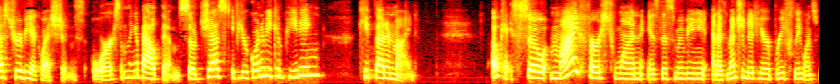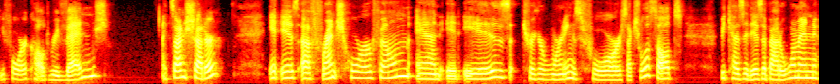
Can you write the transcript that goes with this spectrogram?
as trivia questions or something about them. So just if you're going to be competing, keep that in mind. Okay, so my first one is this movie, and I've mentioned it here briefly once before called Revenge. It's on Shudder. It is a French horror film, and it is trigger warnings for sexual assault because it is about a woman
